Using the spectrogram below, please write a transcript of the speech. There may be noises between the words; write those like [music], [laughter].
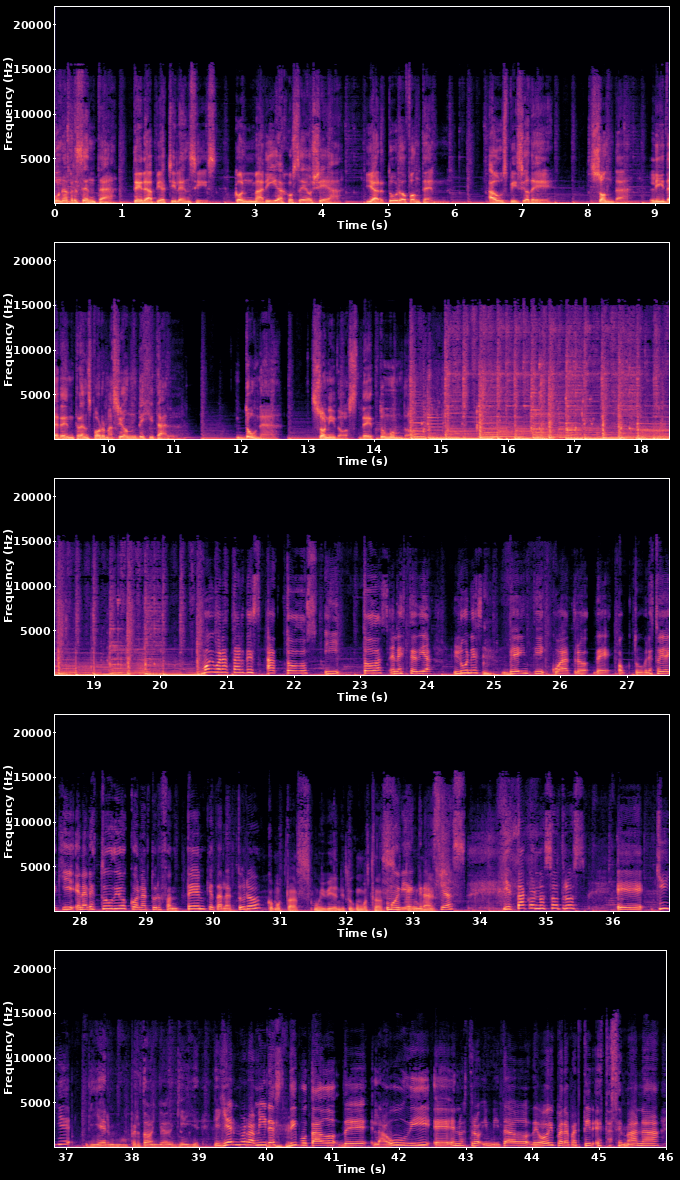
Duna presenta Terapia Chilensis con María José Ochea y Arturo Fonten. Auspicio de Sonda, líder en transformación digital. Duna, sonidos de tu mundo. Muy buenas tardes a todos y todas en este día lunes 24 de octubre. Estoy aquí en el estudio con Arturo Fonten. ¿Qué tal Arturo? ¿Cómo estás? Muy bien. ¿Y tú cómo estás? Muy este bien, gracias. Y está con nosotros eh, Guille, Guillermo, perdón, yo Guille, Guillermo Ramírez, diputado de la UDI, eh, es nuestro invitado de hoy para partir esta semana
